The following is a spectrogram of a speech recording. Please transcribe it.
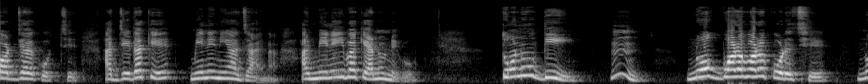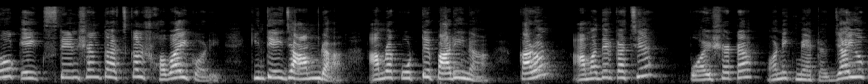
পর্যায়ে করছে, আর যেটাকে মেনে নেওয়া যায় না। আর মেনেই বা কেন নেব? তনু দি, হুম নোক বড় বড় করেছে নোক এক্সটেনশন তো আজকাল সবাই করে। কিন্তু এই যে আমরা আমরা করতে পারি না। কারণ আমাদের কাছে পয়সাটা অনেক ম্যাটার যাই হোক,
